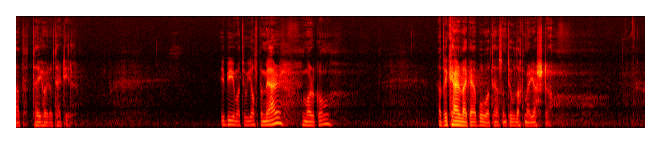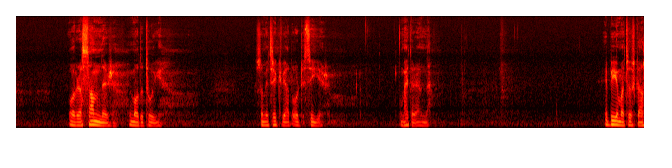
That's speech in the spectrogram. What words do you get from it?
at de hører det til. Vi ber om at du hjelper mer i morgen, at vi kærleger er boet her som du lagt mer hjerte. Og vi er sanner i måte tog, som vi trykker vi at ordet sier om heter evne. Jeg ber om at du skal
